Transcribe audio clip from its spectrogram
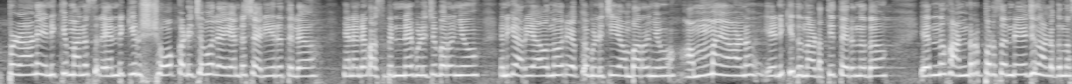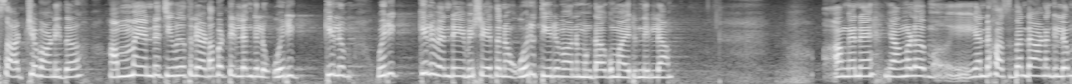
അപ്പോഴാണ് എനിക്ക് മനസ്സിൽ എനിക്കൊരു ഷോക്ക് അടിച്ച പോലെ എന്റെ ശരീരത്തിൽ ഞാൻ എന്റെ ഹസ്ബൻഡിനെ വിളിച്ചു പറഞ്ഞു എനിക്കറിയാവുന്നവരെയൊക്കെ വിളിച്ച് ഞാൻ പറഞ്ഞു അമ്മയാണ് എനിക്കിത് നടത്തി തരുന്നത് എന്ന് ഹൺഡ്രഡ് പെർസെന്റേജ് നൽകുന്ന സാക്ഷ്യമാണിത്. അമ്മ എന്റെ ജീവിതത്തിൽ ഇടപെട്ടില്ലെങ്കിൽ ഒരിക്കലും ഒരിക്കലും എന്റെ ഈ വിഷയത്തിന് ഒരു തീരുമാനം ഉണ്ടാകുമായിരുന്നില്ല അങ്ങനെ ഞങ്ങൾ എന്റെ ഹസ്ബൻഡാണെങ്കിലും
